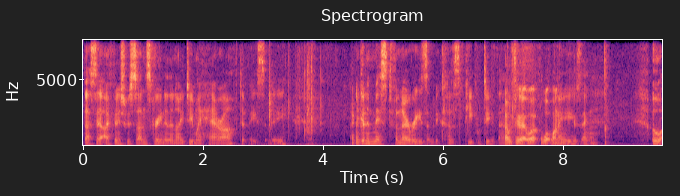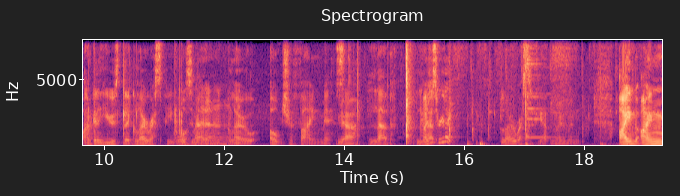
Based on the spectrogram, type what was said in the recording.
that's it. I finish with sunscreen and then I do my hair after. Basically, I'm gonna mist for no reason because people do that. oh do it what, what one are you using Oh, I'm going to use the Glow Recipe Watermelon Watermelon. Glow Ultra Fine Mist. yeah lab, lab. I just really like Glow Recipe at the moment. I'm I'm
